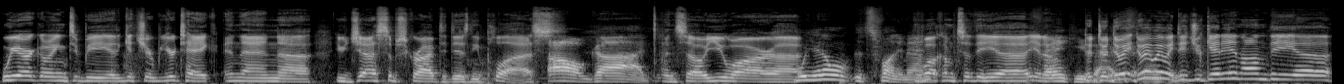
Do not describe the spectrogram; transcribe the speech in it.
we are going to be get your your take, and then uh, you just subscribed to Disney Plus. Oh God. And so you are uh, Well, you know it's funny, man. welcome to the uh, you know. Thank you, Do, do, do, wait, do, wait, wait, wait. Did you get in on the uh,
